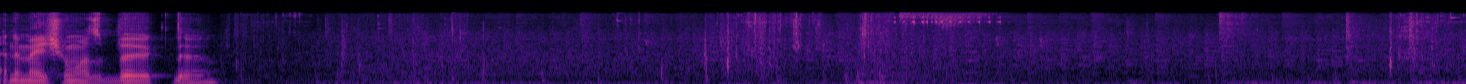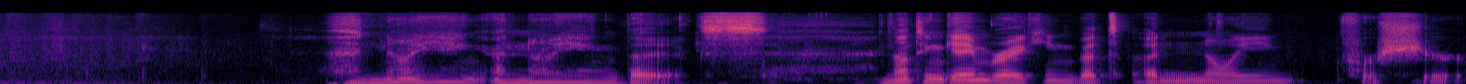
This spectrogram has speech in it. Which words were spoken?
Animation was bugged though. Nothing game breaking, but annoying for sure.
